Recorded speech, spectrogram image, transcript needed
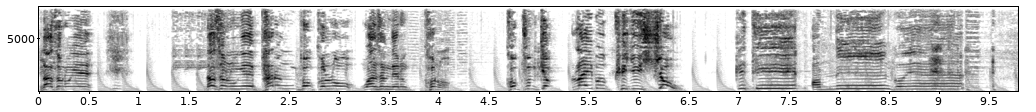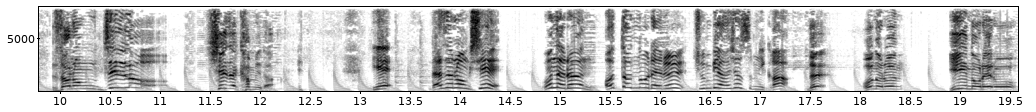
나선홍의 나선홍의 발음 보컬로 완성되는 코너. 고품격 라이브 퀴즈 쇼. 끝이 없는 거야. 선홍 질러! 시작합니다. 예, 나선홍 씨 오늘은 어떤 노래를 준비하셨습니까? 네 오늘은 이 노래로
